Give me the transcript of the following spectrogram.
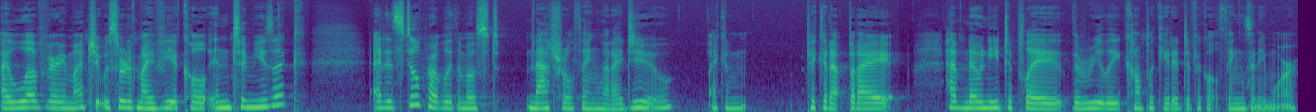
I love very much. It was sort of my vehicle into music, and it's still probably the most natural thing that I do. I can pick it up, but I have no need to play the really complicated, difficult things anymore.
